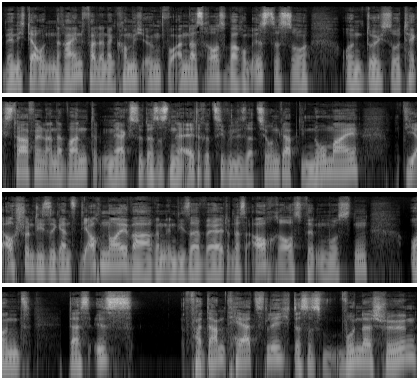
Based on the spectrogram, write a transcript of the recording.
Wenn ich da unten reinfalle, dann komme ich irgendwo anders raus. Warum ist das so? Und durch so Texttafeln an der Wand merkst du, dass es eine ältere Zivilisation gab, die Nomai, die auch schon diese ganzen, die auch neu waren in dieser Welt und das auch rausfinden mussten. Und das ist verdammt herzlich, das ist wunderschön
